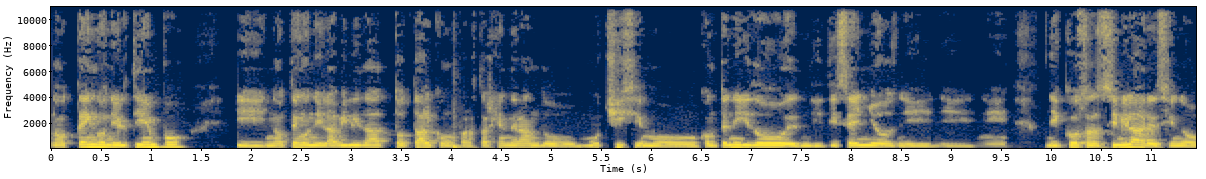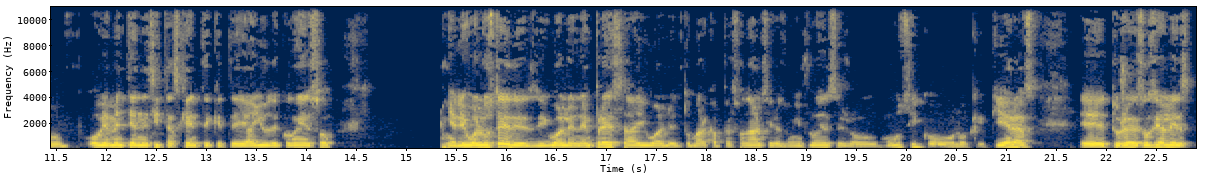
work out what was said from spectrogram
no tengo ni el tiempo y no tengo ni la habilidad total como para estar generando muchísimo contenido, eh, ni diseños, ni, ni, cosas similares, sino obviamente necesitas gente que te ayude con eso. Y al igual ustedes, igual en la empresa, igual en tu marca personal, si eres un influencer o músico o lo que quieras, eh, tus redes sociales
